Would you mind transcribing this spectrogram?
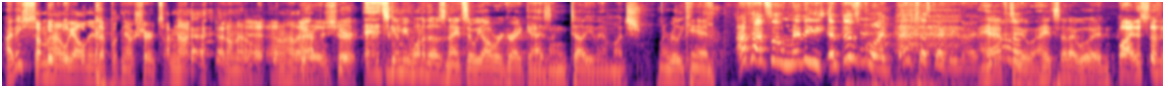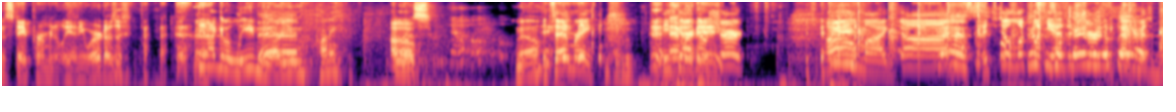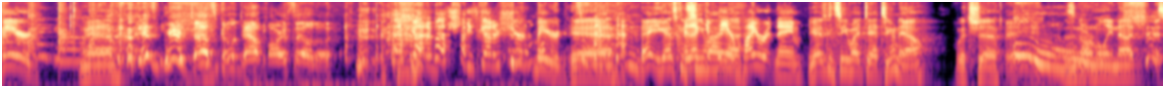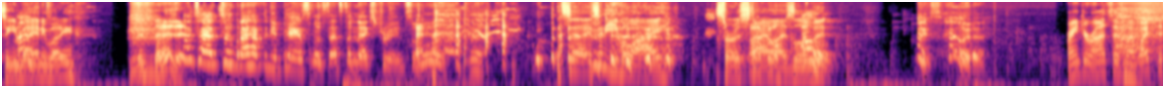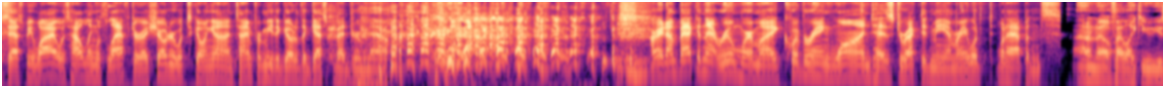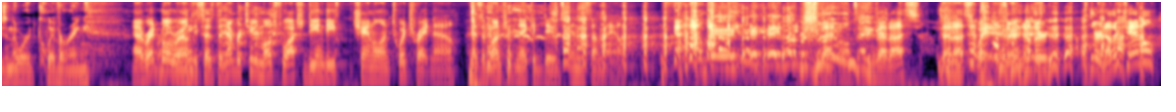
I think Somehow we all ended up with no shirts. I'm not I don't know. I don't know how that Not really happened. sure. it's gonna be one of those nights that we all regret, guys. I can tell you that much. I really can. I've had so many at this point. That's just every night. I have to. I said I would. Why? This doesn't stay permanently anywhere, does it? You're not gonna leave me, are you, honey? For Uh-oh. This? No. It's Emery. He's got no shirt. Oh my god! Yes. It still looks This like he is a has a shirt family because of his beard. Yeah. His beard does go down far as hell, though. He's got a he's got a shirt beard. Yeah. Hey, you guys can And that see can my. be your uh, pirate name. you guys can see my tattoo now, which uh, is normally not seen by anybody. What is it? That's had too, but I have to get pantsless. That's the next stream. So we'll, yeah. It's a it's an evil eye, sort of oh, stylized a little Oh. bit. nice. Hell yeah. Ranger Ron says my wife just asked me why I was howling with laughter. I showed her what's going on. Time for me to go to the guest bedroom now. All right, I'm back in that room where my quivering wand has directed me. Emery, what what happens? I don't know if I like you using the word quivering. Uh, Red Bull Right now. Royalty says the number two most watched D and D channel on Twitch right now has a bunch of naked dudes in the thumbnail. Hey, hey, hey, number Is two. that, is it. that us? Is that us? Wait, is there another? Is there another channel?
